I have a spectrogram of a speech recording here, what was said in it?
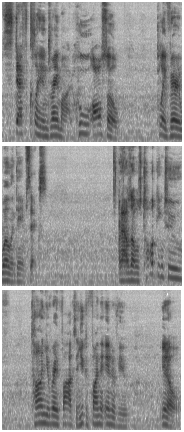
Steph, Klay, and Draymond, who also played very well in Game Six. And as I was talking to Tanya Ray Fox, and you can find the interview, you know,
